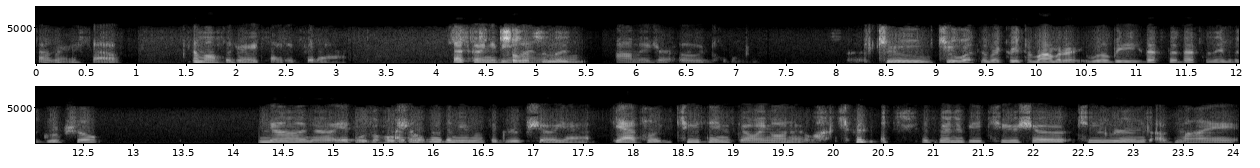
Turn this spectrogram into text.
summer. So I'm also very excited for that. That's going to be so my little homage or ode to them. To to what the Mercury Thermometer will be. That's the that's the name of the group show. No, no, it's. Or the whole show. I don't know the name of the group show yet. Yeah, it's like two things going on at once. it's going to be two show, two rooms of my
